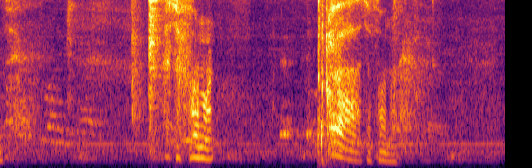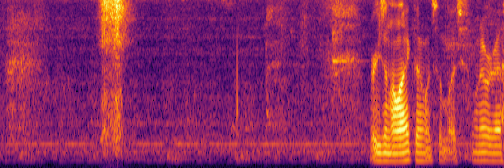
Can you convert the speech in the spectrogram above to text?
beans. That's a fun one. Ah, that's a fun one. The reason I like that one so much, whenever I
